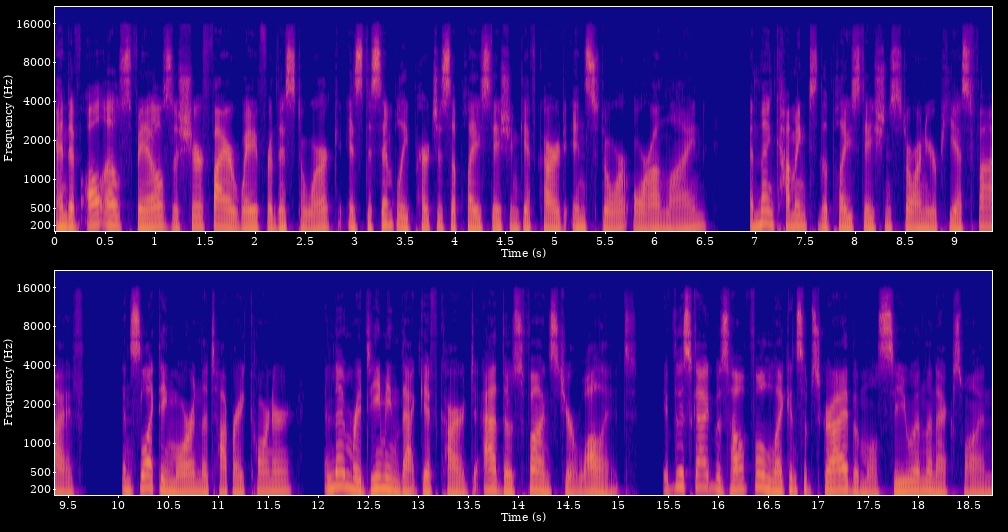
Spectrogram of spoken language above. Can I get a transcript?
And if all else fails, a surefire way for this to work is to simply purchase a PlayStation gift card in store or online, and then coming to the PlayStation Store on your PS5 and selecting more in the top right corner, and then redeeming that gift card to add those funds to your wallet. If this guide was helpful, like and subscribe, and we'll see you in the next one.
